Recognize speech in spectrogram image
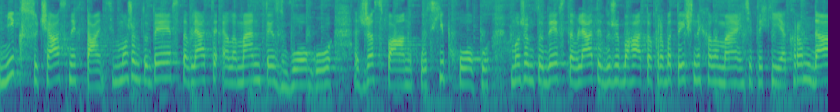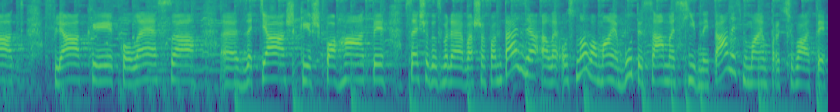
мікс сучасних танців. Можемо туди вставляти елементи з вогу, з джаз-фанку, з хіп-хопу. Можемо туди вставляти дуже багато акробатичних елементів, такі як рондат, фляки, колеса, е, затяжки, шпагати, все, що дозволяє ваша фантазія, але основа має бути саме східний танець. Ми маємо працювати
